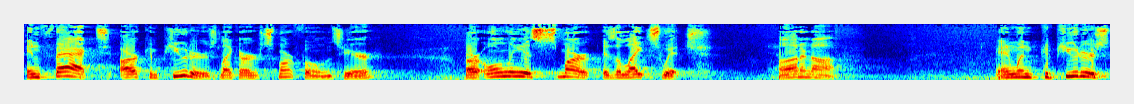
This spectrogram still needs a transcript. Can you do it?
in fact, our computers, like our smartphones here, are only as smart as a light switch, on and off. And when computers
